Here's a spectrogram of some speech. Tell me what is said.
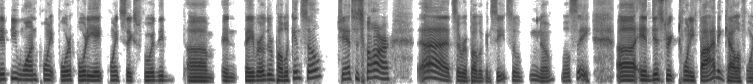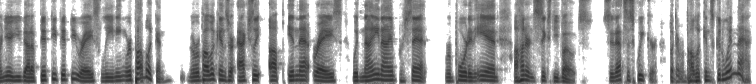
51.4 to 48.6 for the um, in favor of the Republicans. So chances are ah, it's a Republican seat. So, you know, we'll see. Uh, in District 25 in California, you got a 50 50 race leaning Republican. The Republicans are actually up in that race with 99% reported in 160 votes. So that's a squeaker, but the Republicans could win that.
